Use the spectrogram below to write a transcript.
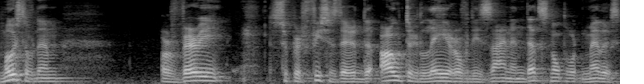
most of them are very superficial. They're the outer layer of design, and that's not what matters.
